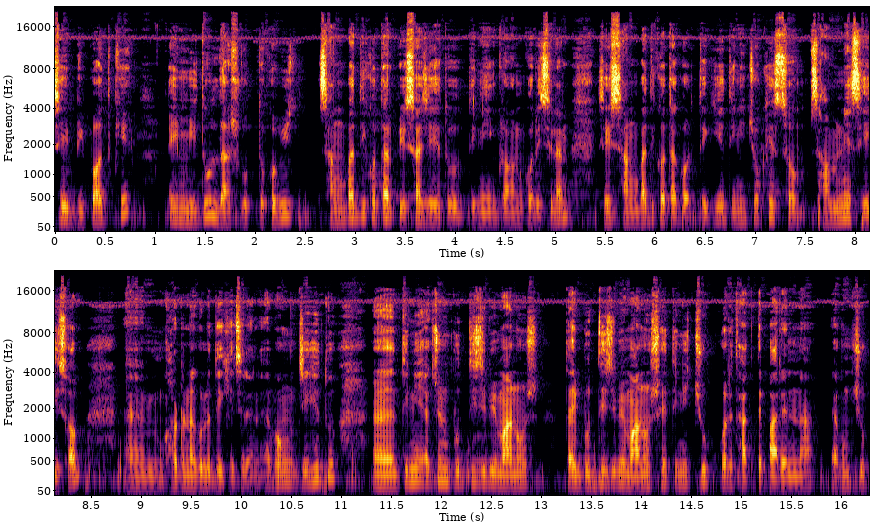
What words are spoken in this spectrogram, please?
সেই বিপদকে এই মৃদুল দাশগুপ্ত কবি সাংবাদিকতার পেশা যেহেতু তিনি গ্রহণ করেছিলেন, সেই সাংবাদিকতা করতে গিয়ে তিনি চোখের সামনে সেই সব ঘটনাগুলো দেখেছিলেন এবং যেহেতু তিনি একজন বুদ্ধিজীবী মানুষ, তাই বুদ্ধিজীবী মানুষ হয়ে তিনি চুপ করে থাকতে পারেন না এবং চুপ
